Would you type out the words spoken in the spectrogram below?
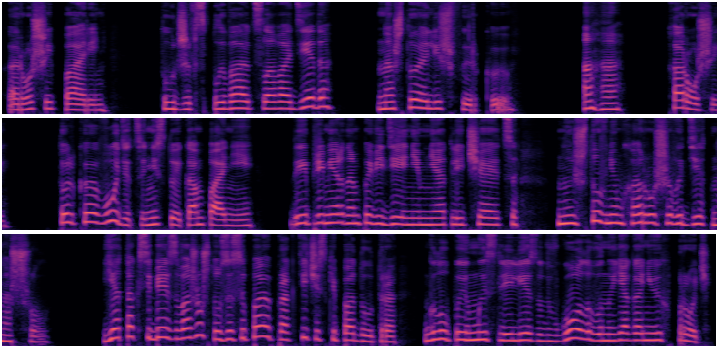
Хороший парень. Тут же всплывают слова деда, на что я лишь фыркаю. Ага, хороший. Только водится не с той компанией да и примерным поведением не отличается. Ну и что в нем хорошего дед нашел? Я так себя извожу, что засыпаю практически под утро. Глупые мысли лезут в голову, но я гоню их прочь.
